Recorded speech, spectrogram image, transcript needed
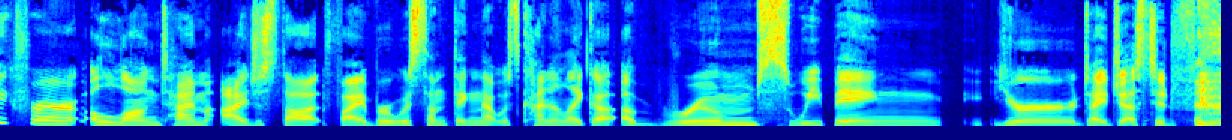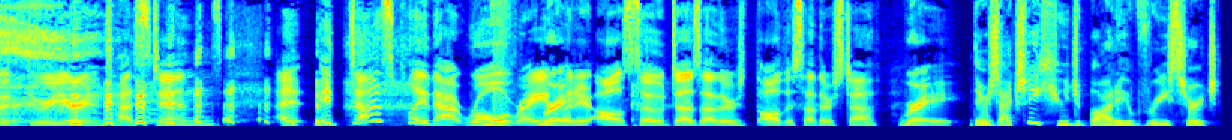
like for a long time, I just thought fiber was something that was kind of like a, a broom sweeping your digested food through your intestines. Uh, it does play that role, right? right? But it also does other all this other stuff. Right. There's actually a huge body of research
